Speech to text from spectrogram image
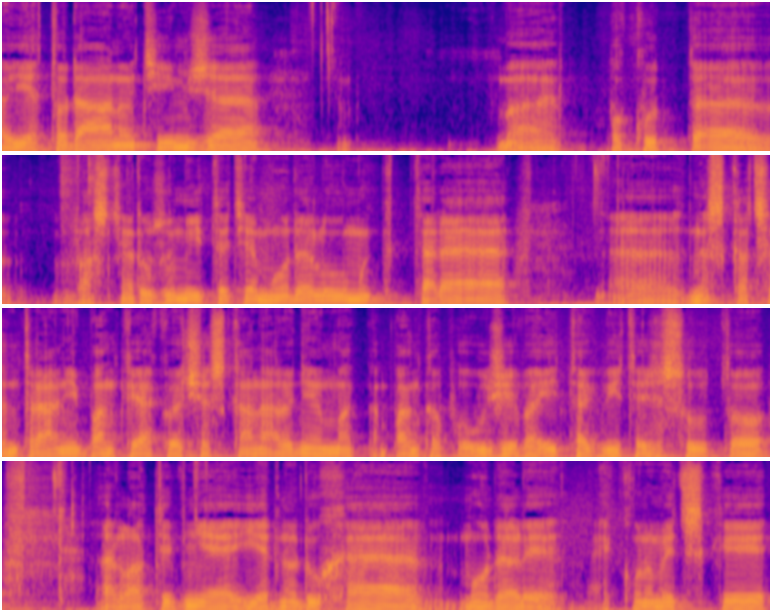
Je to dáno tím, že pokud vlastně rozumíte těm modelům, které Eh, dneska centrální banky, jako je Česká národní banka, používají, tak víte, že jsou to relativně jednoduché modely ekonomicky.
